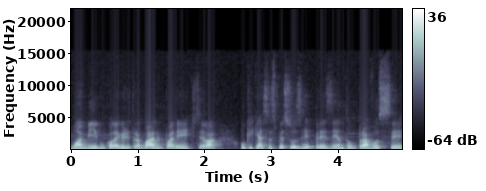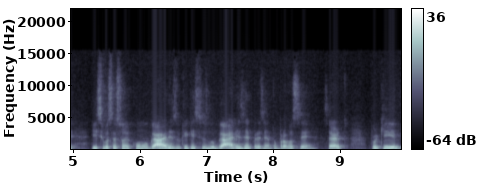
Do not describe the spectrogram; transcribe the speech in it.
Um amigo, um colega de trabalho, um parente, sei lá. O que, que essas pessoas representam para você? E se você sonha com lugares, o que, que esses lugares representam para você, certo? Porque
